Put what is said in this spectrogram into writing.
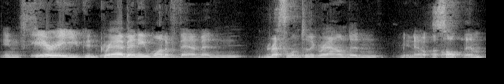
in theory, you could grab any one of them and wrestle them to the ground and you know assault them.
